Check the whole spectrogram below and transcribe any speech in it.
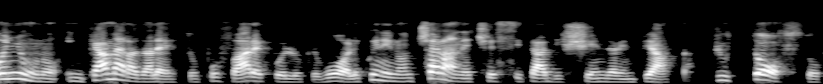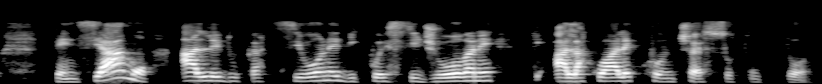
ognuno in camera da letto può fare quello che vuole, quindi non c'è la necessità di scendere in piazza, piuttosto pensiamo all'educazione di questi giovani alla quale è concesso tutto.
